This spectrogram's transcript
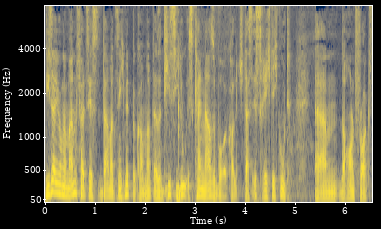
Dieser junge Mann, falls ihr es damals nicht mitbekommen habt, also TCU ist kein Nasebohrer College. Das ist richtig gut. Ähm, The Horned Frogs.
